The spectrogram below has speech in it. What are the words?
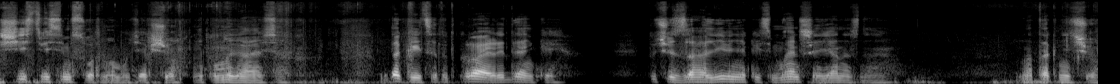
6800, мабуть, якщо не помиляюся. Такий це тут край ріденький. Тут щось взагалі він якийсь менший, я не знаю. Ну так нічого.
